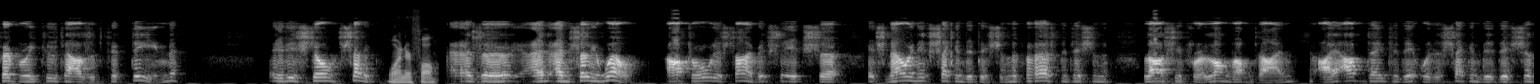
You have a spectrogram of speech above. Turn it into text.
February 2015, it is still selling Wonderful. as a, and, and selling well. After all this time, it's it's uh, it's now in its second edition. The first edition lasted for a long, long time. I updated it with a second edition.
